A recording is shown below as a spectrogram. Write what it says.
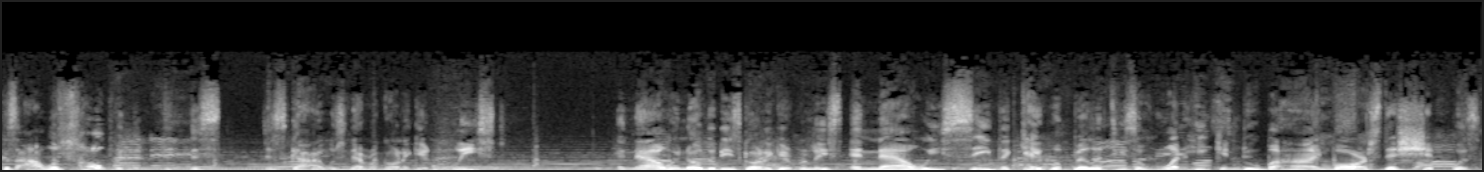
Because I was hoping that this, this guy was never going to get released. And now we know that he's going to get released, and now we see the capabilities of what he can do behind bars. This shit was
